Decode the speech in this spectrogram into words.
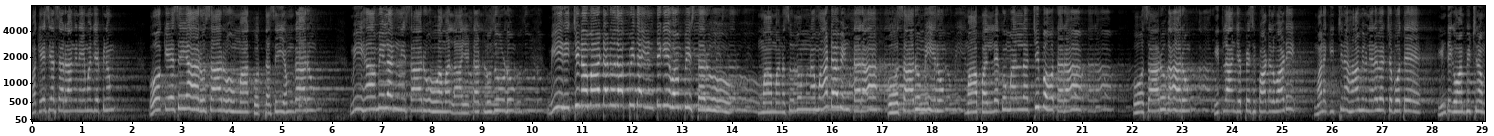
మా కేసీఆర్ సార్ రాగానే ఏమని చెప్పినాం? ఓ కేసీఆర్ సారు మా కొత్త సీఎం గారు. మీ హామీలన్నీ సారు అమలాయేటట్లు చూడు. మీరిచ్చిన మాటను తప్పితే ఇంటికి పంపిస్తారు. మా మనసులున్న మాట వింటారా? ఓ సారు మీరు మా పల్లెకు మళ్ళొచ్చిపోతారా? ఓ సారు గారు ఇట్లా అని చెప్పేసి పాటలు పాడి మనకి ఇచ్చిన హామీలు నెరవేర్చబోతే ఇంటికి పంపించినాం.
